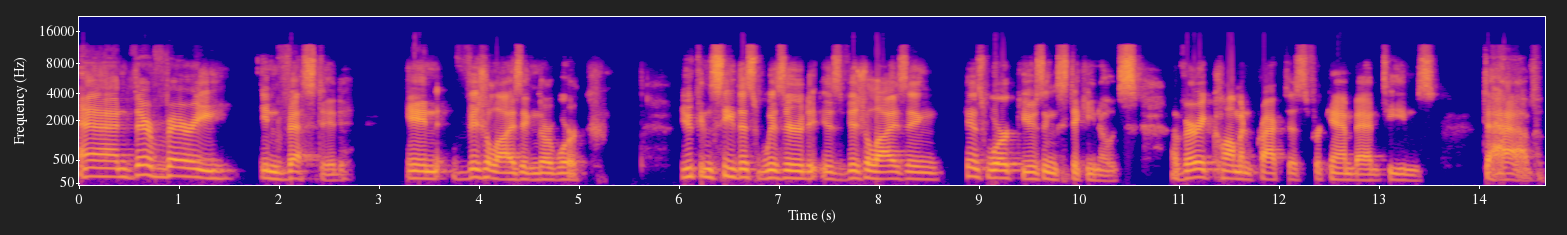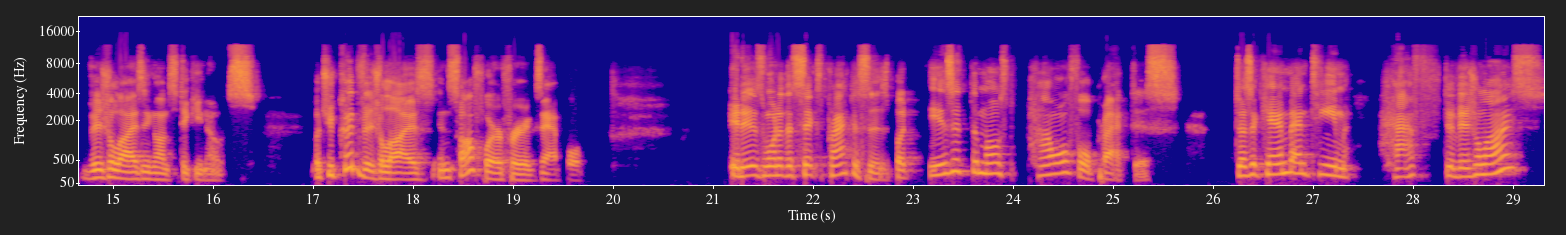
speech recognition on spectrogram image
and they're very invested in visualizing their work. You can see this wizard is visualizing his work using sticky notes, a very common practice for Kanban teams to have, visualizing on sticky notes. But you could visualize in software, for example. It is one of the six practices, but is it the most powerful practice? Does a Kanban team have to visualize?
